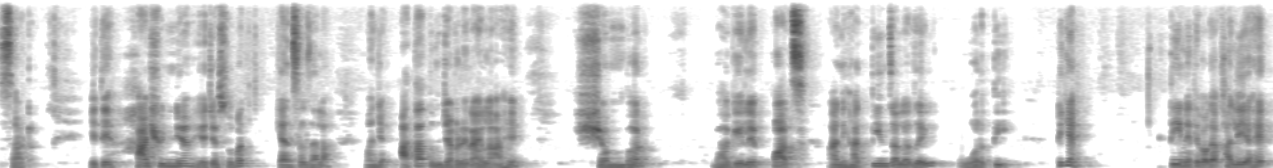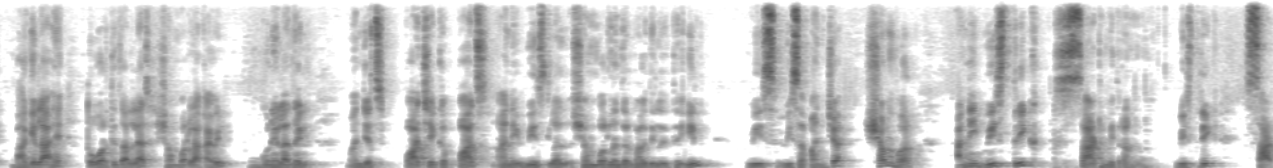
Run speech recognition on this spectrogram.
साठ. येथे हा शून्य याच्यासोबत कॅन्सल झाला. म्हणजे आता तुमच्याकडे राहिला आहे शंभर भागेले पाच आणि हा तीन चालला जाईल वरती. ठीक आहे? तीन येथे बघा खाली आहे भागेला आहे. तो वरती चालल्यास शंभरला काय होईल? गुन्हेला जाईल. म्हणजेच पाच एक पाच आणि वीसला शंभरनं जर भाग दिला तिथे येईल वीस. वीसा पंच शंभर. आणि वीस त्रिक साठ मित्रांनो. वीस त्रिक साठ.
